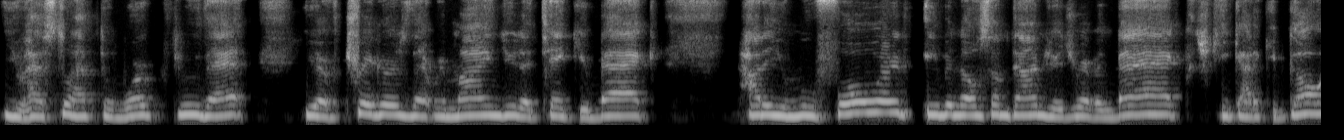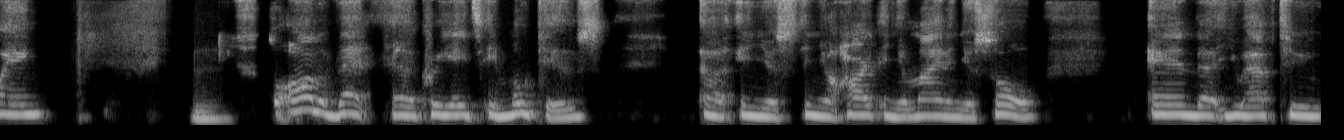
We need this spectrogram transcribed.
you have still have to work through that you have triggers that remind you to take you back how do you move forward even though sometimes you're driven back but you got to keep going mm. so all of that uh, creates emotives uh, in your in your heart in your mind and your soul and uh, you have to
